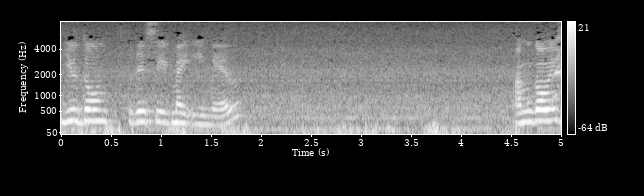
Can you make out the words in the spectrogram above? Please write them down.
You don't receive my email. I'm going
